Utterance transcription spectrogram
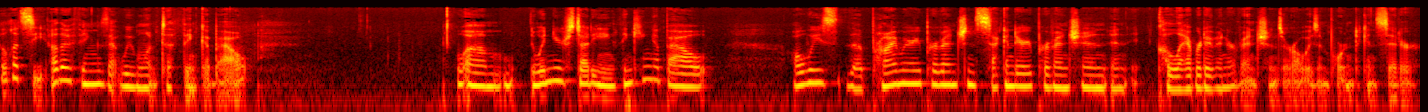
So let's see other things that we want to think about. Um, when you're studying, thinking about always the primary prevention, secondary prevention, and collaborative interventions are always important to consider.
